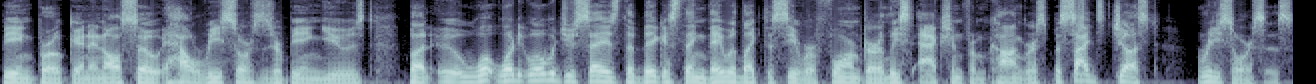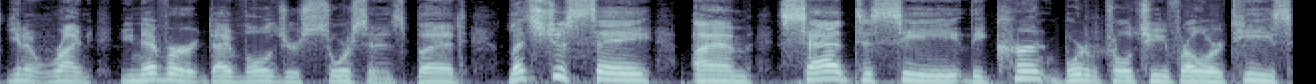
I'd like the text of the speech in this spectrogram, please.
being broken and also how resources are being used. But uh, what, what, what would you say is the biggest thing they would like to see reformed or at least action from Congress besides just resources? You know, Ryan, you never divulge your sources, but let's just say I am sad to see the current Border Patrol Chief, Raul Ortiz,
